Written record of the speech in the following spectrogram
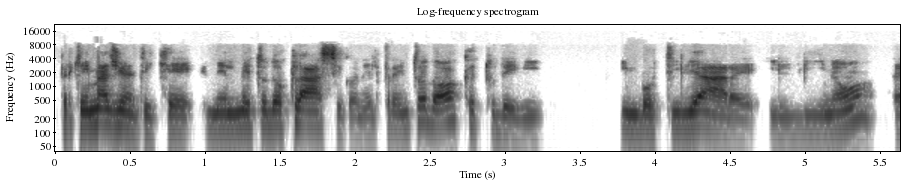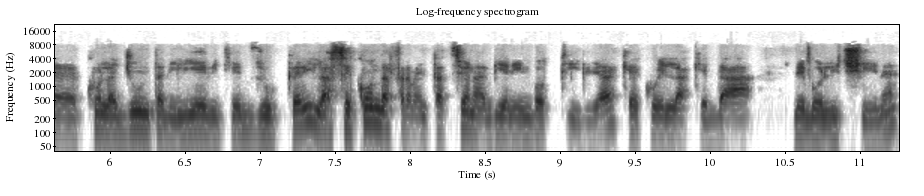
Perché immaginati che nel metodo classico, nel Trento Doc, tu devi imbottigliare il vino eh, con l'aggiunta di lieviti e zuccheri, la seconda fermentazione avviene in bottiglia, che è quella che dà le bollicine,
